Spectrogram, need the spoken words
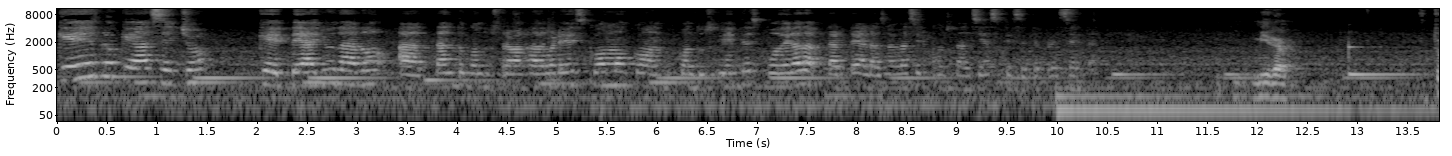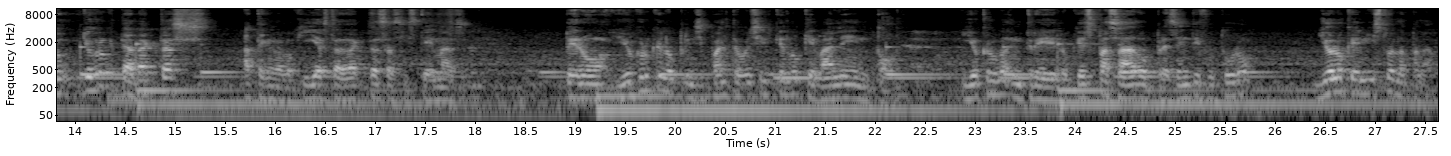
¿Qué es lo que has hecho que te ha ayudado a tanto con tus trabajadores como con, con tus clientes poder adaptarte a las nuevas circunstancias que se te presentan? Mira, tú, yo creo que te adaptas a tecnologías, te adaptas a sistemas, pero yo creo que lo principal, te voy a decir, que es lo que vale en todo. Y yo creo que entre lo que es pasado, presente y futuro, yo lo que he visto es la palabra.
